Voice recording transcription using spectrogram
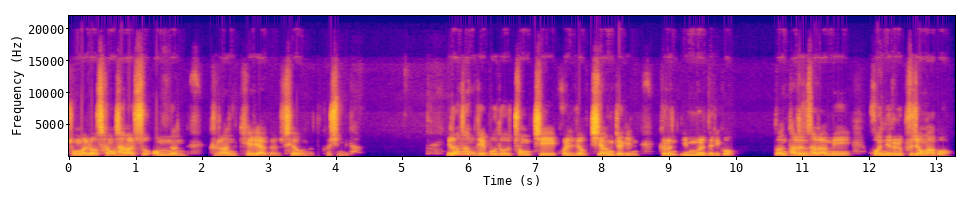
정말로 상상할 수 없는 그러한 계략을 세우는 것입니다. 이런 사람들이 모두 정치, 권력, 지향적인 그런 인물들이고 또한 다른 사람이 권위를 부정하고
